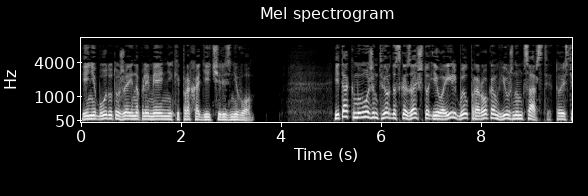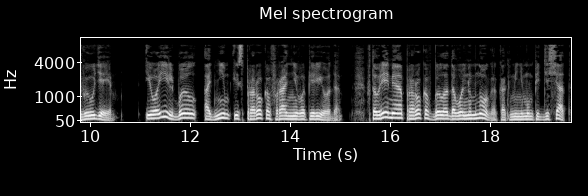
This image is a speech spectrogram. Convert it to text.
и не будут уже иноплеменники проходить через него». Итак, мы можем твердо сказать, что Иоиль был пророком в Южном царстве, то есть в Иудее. Иоиль был одним из пророков раннего периода. В то время пророков было довольно много, как минимум пятьдесят.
